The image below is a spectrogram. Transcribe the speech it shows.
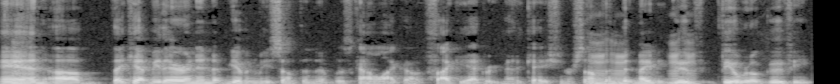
And uh, they kept me there and ended up giving me something that was kind of like a psychiatric medication or something Mm-hmm. that made me goof, feel real goofy.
